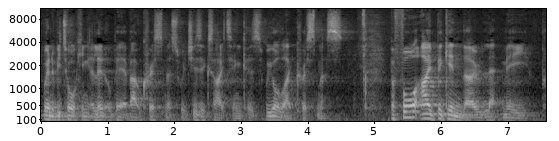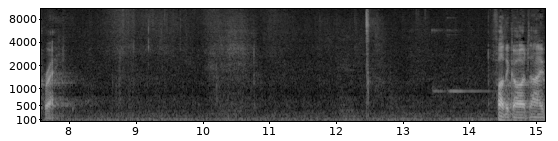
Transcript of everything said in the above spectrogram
we're going to be talking a little bit about Christmas, which is exciting because we all like Christmas. Before I begin, though, let me pray. Father God, I,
